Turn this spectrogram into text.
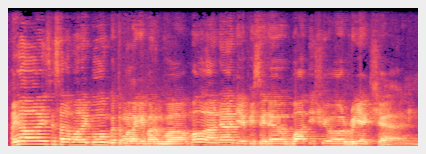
Hai guys, Assalamualaikum. Ketemu lagi bareng gua Maulana di episode What is your reaction?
